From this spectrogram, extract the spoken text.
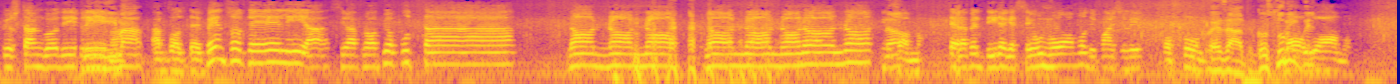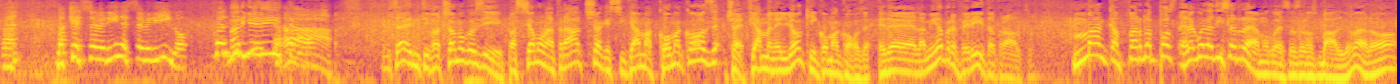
più stanco di prima. Prima. A volte penso che Elia sia proprio puttana. No, no, no, no, no, no, no, no. Insomma, era per dire che sei un uomo di facili costumi. Esatto, costumi No, quelli- uomo. Eh, ma che Severino è Severino? Margherita! Senti, facciamo così, passiamo una traccia che si chiama Coma Cose, cioè Fiamme negli occhi, Coma Cose, ed è la mia preferita tra l'altro. Manca a farla apposta, era quella di Sanremo questa se non sbaglio, vero?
